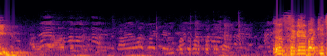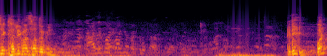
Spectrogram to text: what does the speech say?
सगळे बाकीचे खाली बसा तुम्ही. डी वन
